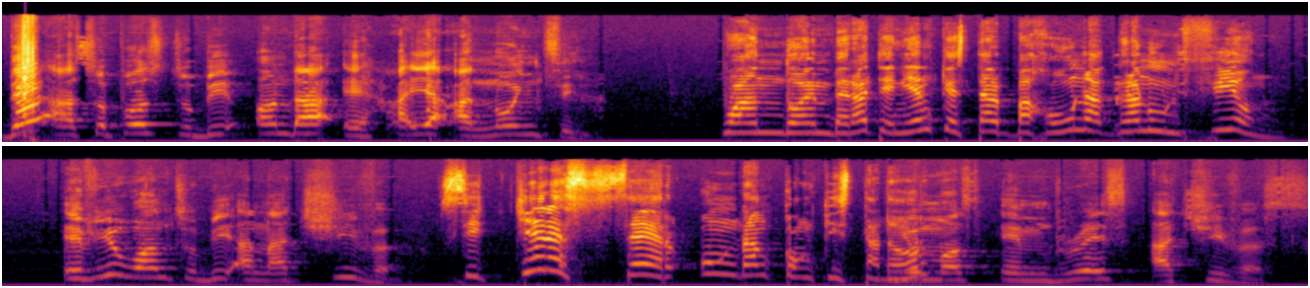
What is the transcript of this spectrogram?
they are supposed to be under a higher anointing. Cuando en verdad tenían que estar bajo una gran unción. If you want to be an achiever, Si quieres ser un gran you conquistador, must embrace achievers.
